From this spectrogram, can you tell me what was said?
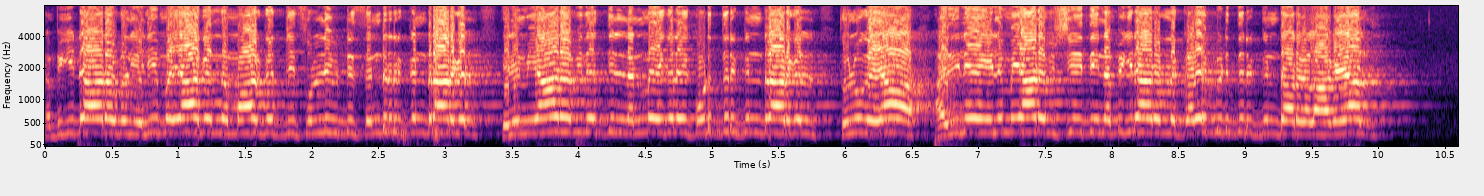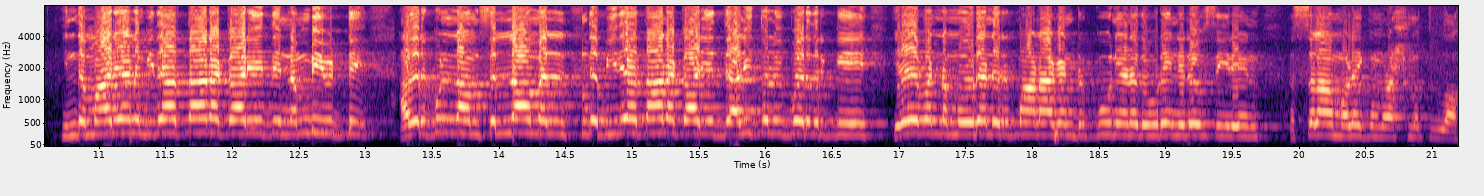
நபிகிடார் அவர்கள் எளிமையாக இந்த மார்க்கத்தை சொல்லிவிட்டு சென்றிருக்கின்றார்கள். எளிமையான விதத்தில் நன்மைகளை கொடுத்திருக்கின்றார்கள். தொழுகையா? அதிலே எளிமையான விஷயத்தை நபிகிடார் அவர்கள் கடைபிடித்திருக்கின்றார்கள். ஆகையால் இந்த மாதிரியான விதாத்தான காரியத்தை நம்பிவிட்டு அதற்குள் நாம் செல்லாமல் இந்த விதாத்தான காரியத்தை அழித்தொழிப்பதற்கு இறைவன் நம்முடன் இருப்பானாக என்று கூறி எனது உரை நிறைவு செய்கிறேன். அஸ்லாம் வலைக்கம் வரமத்துல்லா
